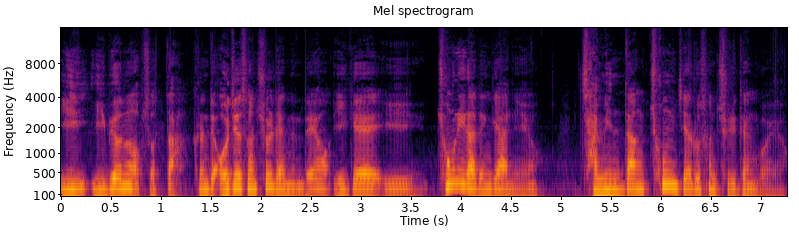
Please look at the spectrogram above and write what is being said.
예, 이 이변은 없었다. 그런데 어제 선출됐는데요. 이게 이 총리가 된 게 아니에요. 자민당 총재로 선출이 된 거예요.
